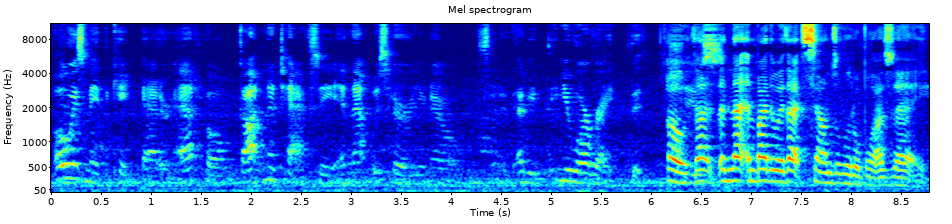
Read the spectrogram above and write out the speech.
always made the cake batter at home, got in a taxi, and that was her, you know. I mean, you are right. Oh, that and that and by the way, that sounds a little blasé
